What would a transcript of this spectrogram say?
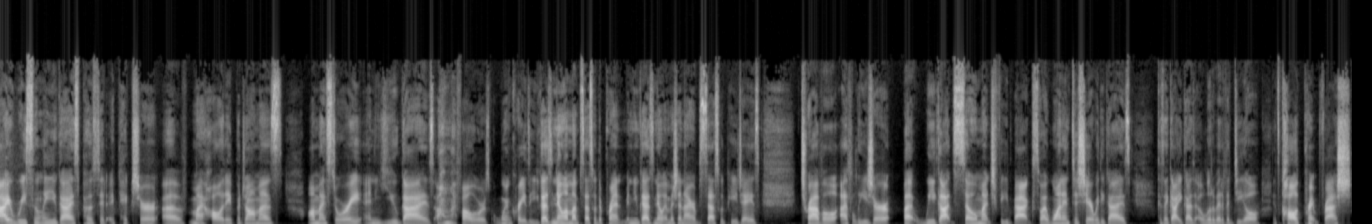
I recently, you guys, posted a picture of my holiday pajamas on my story, and you guys, all my followers went crazy. You guys know I'm obsessed with the print, and you guys know Imish and I are obsessed with PJs, travel, athleisure. But we got so much feedback. So I wanted to share with you guys because I got you guys a little bit of a deal. It's called Print Fresh.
